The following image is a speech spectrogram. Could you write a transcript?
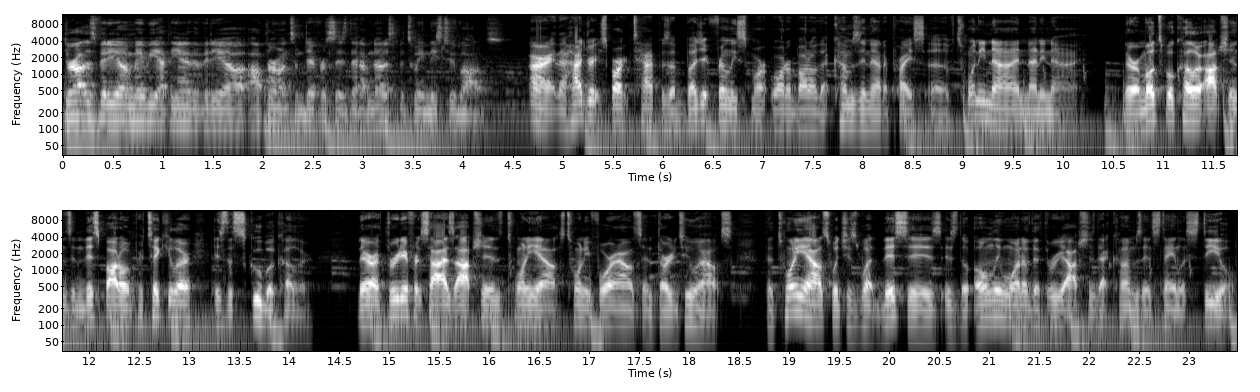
Throughout this video, maybe at the end of the video, I'll throw in some differences that I've noticed between these two bottles. Alright, the HidrateSpark Tap is a budget-friendly smart water bottle that comes in at a price of $29.99. There are multiple color options and this bottle in particular is the scuba color. There are three different size options, 20 ounce, 24 ounce, and 32 ounce. The 20 ounce, which is what this is, is the only one of the three options that comes in stainless steel.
